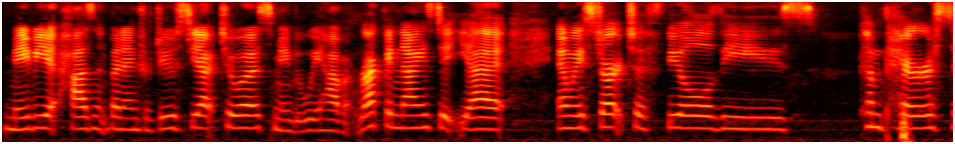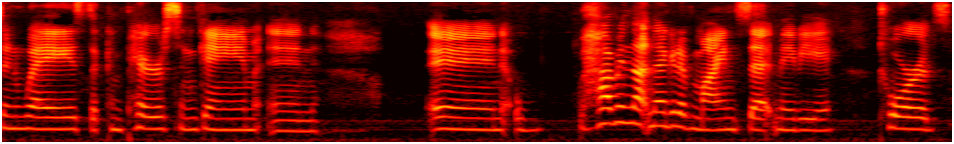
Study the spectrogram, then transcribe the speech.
Maybe it hasn't been introduced yet to us. Maybe we haven't recognized it yet. And we start to feel these comparison ways, the comparison game, and and having that negative mindset maybe towards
